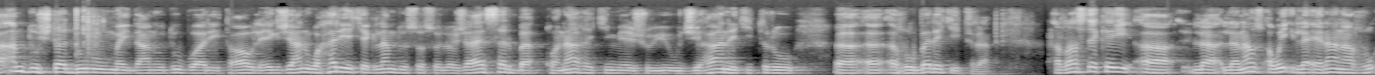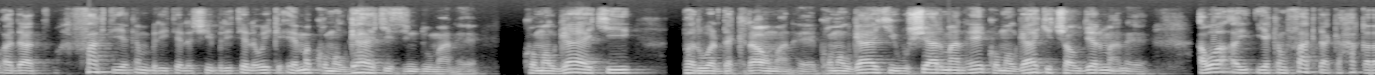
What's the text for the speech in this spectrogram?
ئا ئەم دوو شتە دوو مەیدان و دوو بواری تەواو لە یەک جیان و هەر یەکێک لەم دوو سۆسیۆلۆژایە سەر بە قۆناغێکی مێژوویی و جیهانێکی تر و ڕووبەرێکی ترە. ڕاستەکەی لە لە ناو ئەوەی لە ئێرانا ڕوو ئەدات فاکتی یەکەم بریتیە لە چی؟ بریتیە لەوەی کە ئێمە کۆمەڵگایەکی زیندوومان هەیە. کۆمەڵگایەکی پەروەردەکراومان هەیە، کۆمەڵگایەکی وشیارمان هەیە، کۆمەڵگایەکی چاودێرمان هەیە. ئەوە یەکەم فاکتە کە حەقە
